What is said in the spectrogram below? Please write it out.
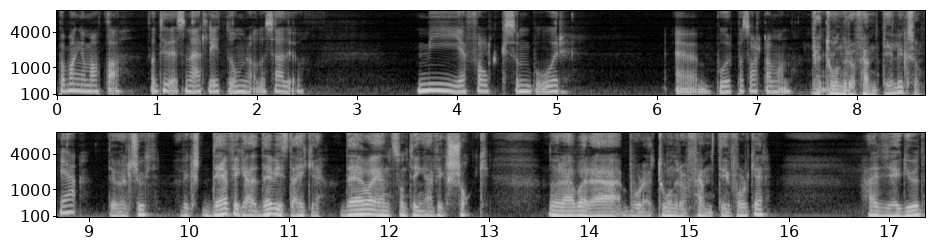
på mange måter. Samtidig som det er et lite område, så er det jo mye folk som bor, eh, bor på Svartlamoen. Det er 250, liksom. Ja. Det er jo helt sjukt. Det, det visste jeg ikke. Det var en sånn ting jeg fikk sjokk når jeg bare Bor det 250 folk her? Herregud.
